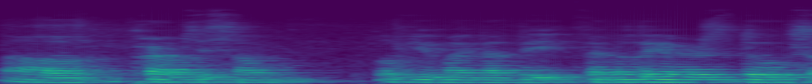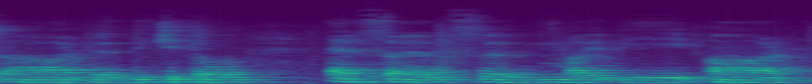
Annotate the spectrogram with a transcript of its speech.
Uh, perhaps some of you might not be familiar. Those are the digital assets, might be art,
